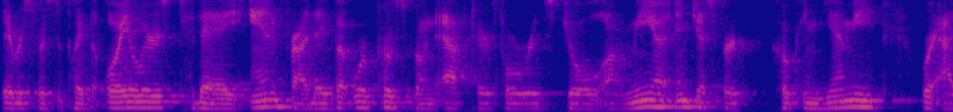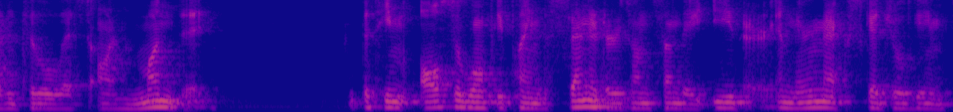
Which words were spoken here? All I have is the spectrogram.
They were supposed to play the Oilers today and Friday, but were postponed after forwards Joel Armia and Jesper Kotkaniemi were added to the list on Monday. The team also won't be playing the Senators on Sunday either, and their next scheduled game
